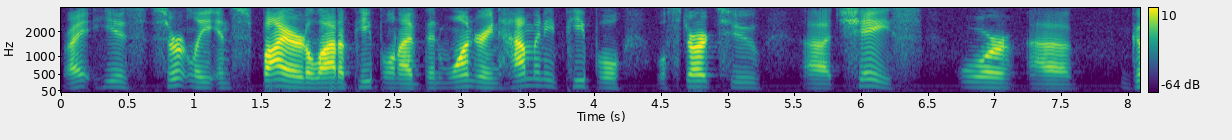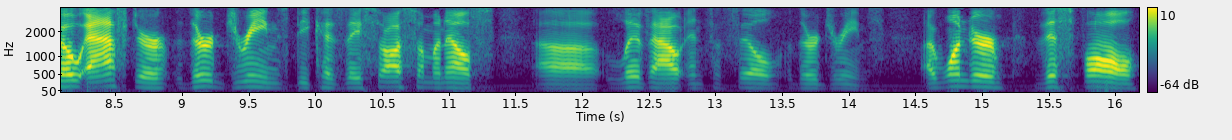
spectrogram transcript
right? He has certainly inspired a lot of people, and I've been wondering how many people will start to uh, chase or uh, go after their dreams because they saw someone else uh, live out and fulfill their dreams. I wonder this fall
